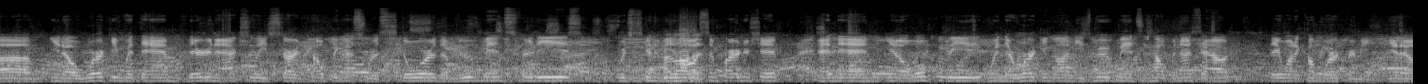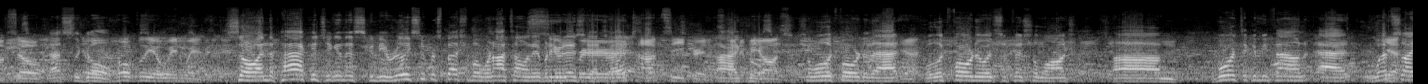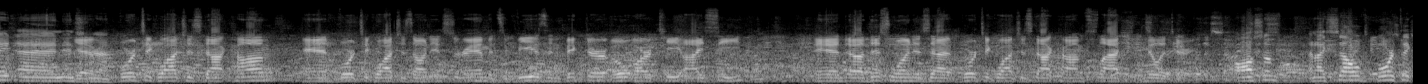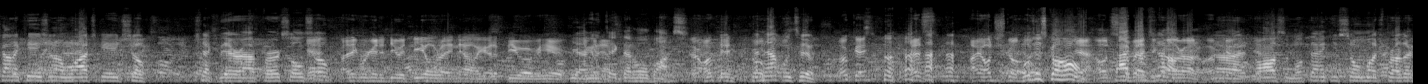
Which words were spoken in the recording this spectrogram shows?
Um, you know, working with them, they're going to actually start helping us restore the movements for these, which is going to be an love it. awesome partnership. And then, you know, hopefully when they're working on these movements and helping us out, they want to come work for me. You know, so That's the goal. hopefully a win-win. So, and the packaging in this is going to be really super special, but we're not telling anybody what it is yet, Super right? top secret. It's All right, going to cool. be awesome. So we'll look forward to that. Yeah. We'll look forward to its official launch. Um, Vortic can be found at website and Instagram. Yeah, VorticWatches.com and Vortic Watches on Instagram. It's V as in Victor, O R T I C. And uh, this one is at VorticWatches.com slash military. Awesome. And I sell Vortic on occasion on WatchGauge, so check there out first also. Yeah, I think we're going to do a deal right now. I got a few over here. Yeah, I'm going to take that whole box. Okay, cool. And that one too. Okay. That's, I'll just go home. We'll just go home. Yeah, I'll just Pack go back to. Colorado. Okay. All right, yeah. awesome. Well, thank you so much, brother.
